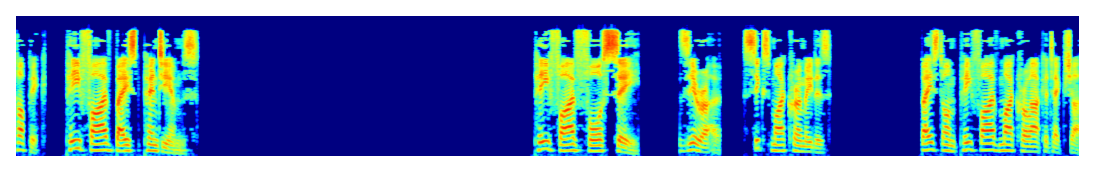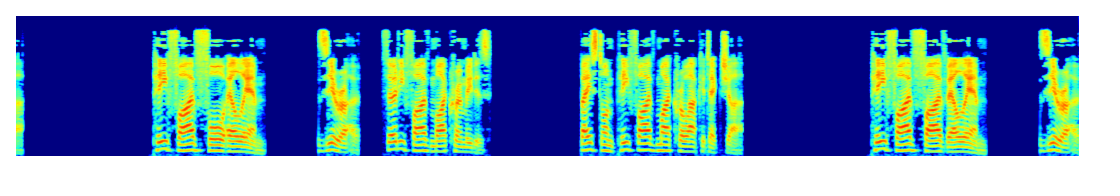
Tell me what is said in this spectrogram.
Topic: P5-based Pentiums. P54C 0. 6 micrometers based on P5 microarchitecture. P54LM 0. 35 micrometers based on P5 microarchitecture. P55LM 0.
